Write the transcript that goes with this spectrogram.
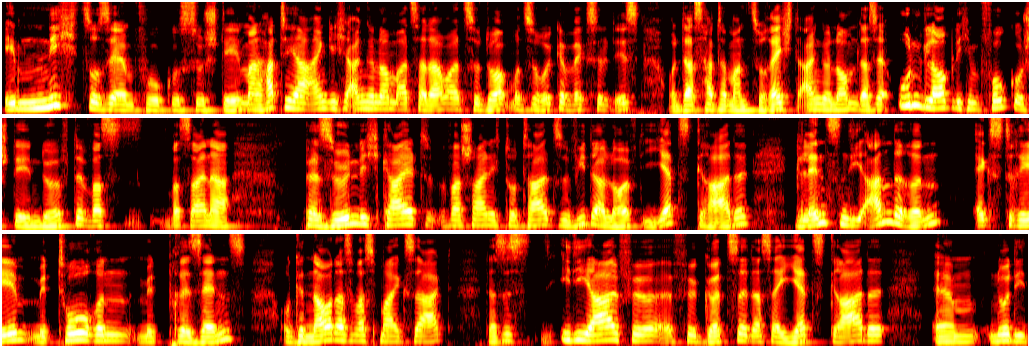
eben nicht so sehr im Fokus zu stehen. Man hatte ja eigentlich angenommen, als er damals zu Dortmund zurückgewechselt ist, und das hatte man zu Recht angenommen, dass er unglaublich im Fokus stehen dürfte, was, was seiner Persönlichkeit wahrscheinlich total zuwiderläuft. Jetzt gerade glänzen die anderen extrem mit Toren, mit Präsenz. Und genau das, was Mike sagt, das ist ideal für, für Götze, dass er jetzt gerade ähm, nur die,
